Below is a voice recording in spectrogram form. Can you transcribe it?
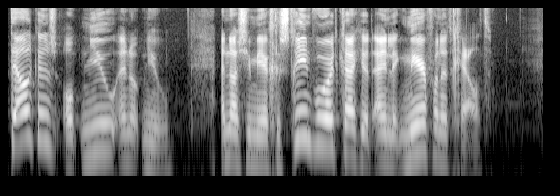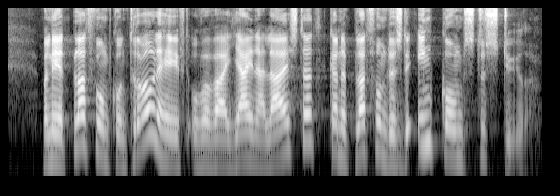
telkens opnieuw en opnieuw. En als je meer gestreamd wordt, krijg je uiteindelijk meer van het geld. Wanneer het platform controle heeft over waar jij naar luistert, kan het platform dus de inkomsten sturen.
